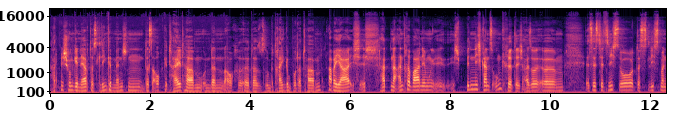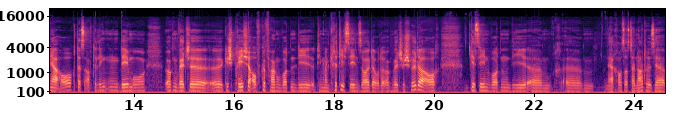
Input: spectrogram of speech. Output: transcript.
hat mich schon genervt, dass linke Menschen das auch geteilt haben und dann auch äh, da so mit reingebuttert haben. Aber ja, ich, ich hatte eine andere Wahrnehmung. Ich bin nicht ganz unkritisch. Also ähm, es ist jetzt nicht so, das liest man ja auch, dass auf der linken Demo irgendwelche äh, Gespräche aufgefangen wurden, die, die man kritisch sehen sollte oder irgendwelche Schilder auch gesehen wurden, wie ähm, ähm, ja, raus aus der NATO ist ja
